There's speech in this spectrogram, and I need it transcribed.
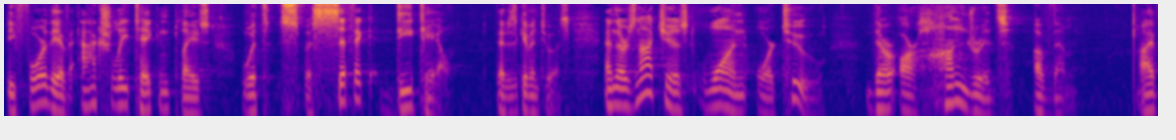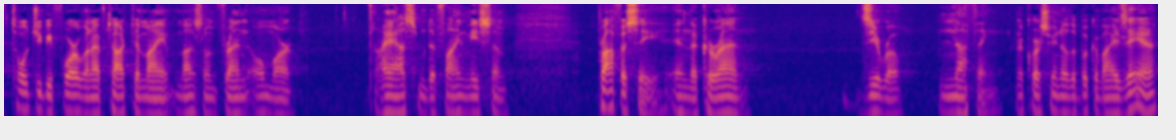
before they have actually taken place with specific detail. that is given to us. And there's not just one or two, there are hundreds of them. I've told you before when I've talked to my Muslim friend Omar, I asked him to find me some prophecy in the Quran. Zero, nothing. And of course, we know the book of Isaiah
